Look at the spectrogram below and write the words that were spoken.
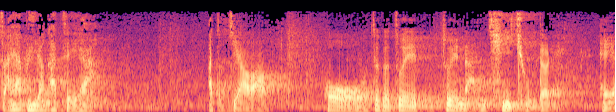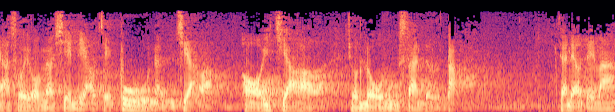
咱也比人较济啊，啊就骄傲。”哦，这个最最难去除的嘞，嘿啊，所以我们要先了解，不能骄傲，哦，一骄傲啊，就落入三恶道，这样了解吗？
